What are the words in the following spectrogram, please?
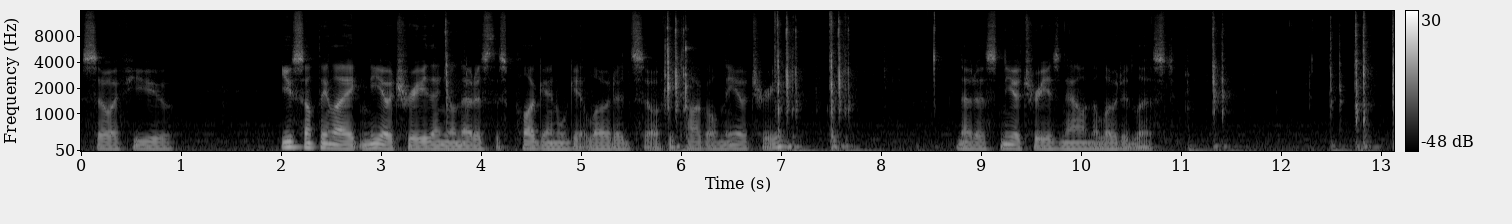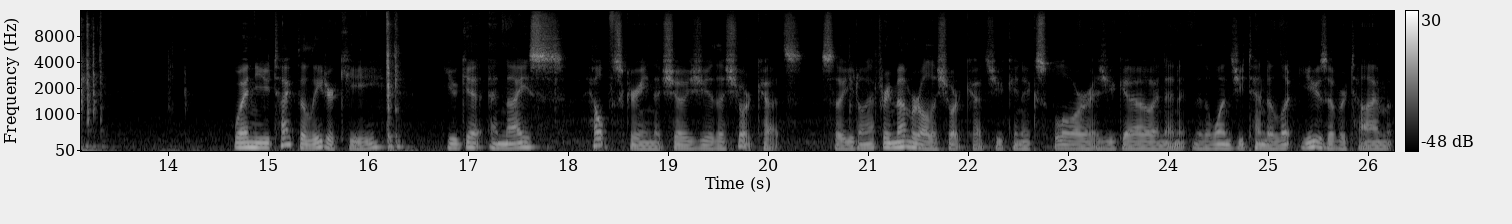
so if you use something like NeoTree, then you'll notice this plugin will get loaded. So if we toggle NeoTree, notice NeoTree is now in the loaded list. When you type the leader key, you get a nice help screen that shows you the shortcuts. So you don't have to remember all the shortcuts. You can explore as you go, and then the ones you tend to look, use over time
